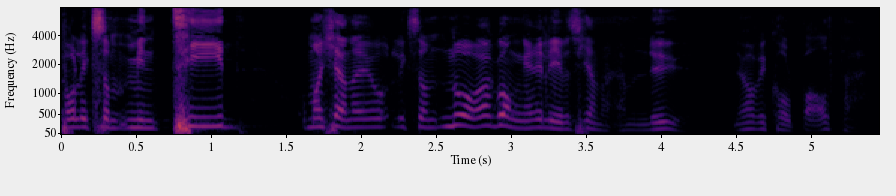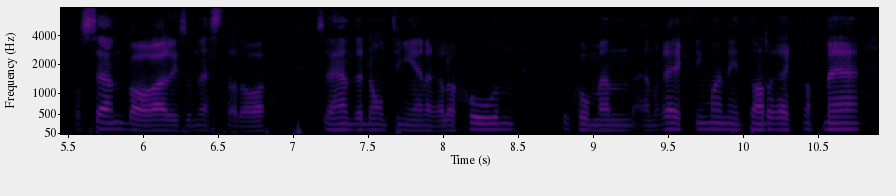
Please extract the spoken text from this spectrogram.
på liksom min tid. Og man kjenner jo liksom, Noen ganger i livet så kjenner man, ja, men nå har vi koll på alt her. Og sen bare liksom neste dag så hender noe i en relation. Det kom en, en regning man ikke hadde regnet med.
